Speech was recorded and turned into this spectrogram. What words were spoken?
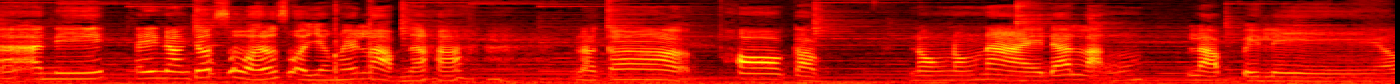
อะอันนี้อันนี้น้องเจ้าสัวเจ้าสัวยังไม่หลับนะคะ แล้วก็พ่อกับ น้องน้องนายด้านหลังหลับไปแล้ว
